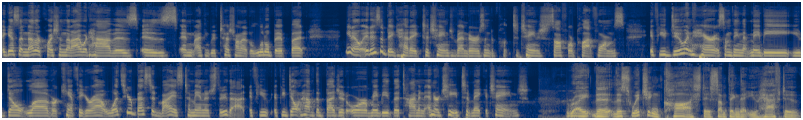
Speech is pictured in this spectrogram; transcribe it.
I guess another question that I would have is, is, and I think we've touched on it a little bit, but you know, it is a big headache to change vendors and to, to change software platforms. If you do inherit something that maybe you don't love or can't figure out, what's your best advice to manage through that? If you if you don't have the budget or maybe the time and energy to make a change. Right. The the switching cost is something that you have to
